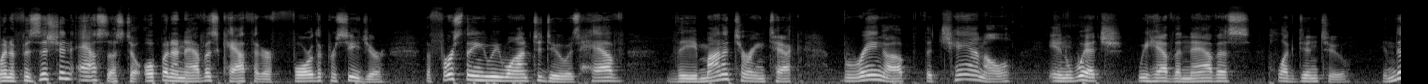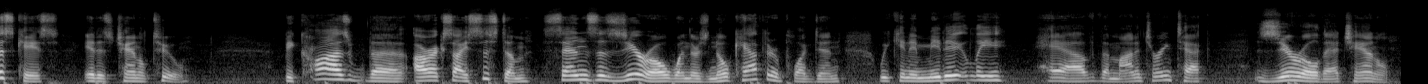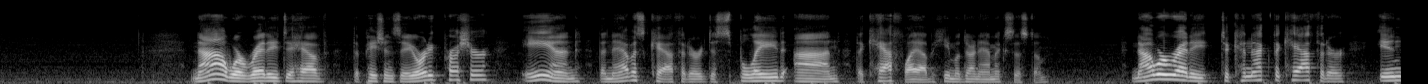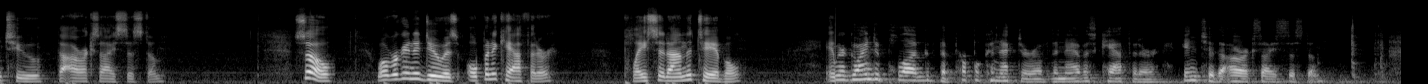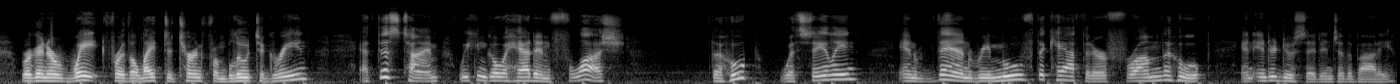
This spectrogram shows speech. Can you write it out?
When a physician asks us to open a Navvus catheter for the procedure, the first thing we want to do is have the monitoring tech bring up the channel in which we have the Navvus plugged into. In this case, it is channel 2. Because the RXI system sends a zero when there's no catheter plugged in, we can immediately have the monitoring tech zero that channel. Now we're ready to have the patient's aortic pressure and the Navvus catheter displayed on the cath lab hemodynamic system. Now we're ready to connect the catheter into the RXI system. So what we're going to do is open a catheter, place it on the table, and we're going to plug the purple connector of the Navvus catheter into the RXI system. We're going to wait for the light to turn from blue to green. At this time, we can go ahead and flush the hoop with saline and then remove the catheter from the hoop and introduce it into the body.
